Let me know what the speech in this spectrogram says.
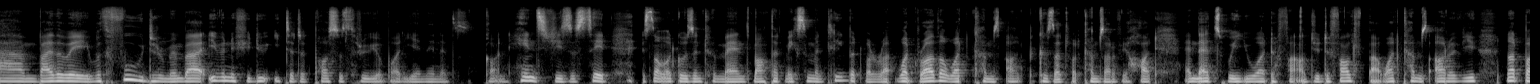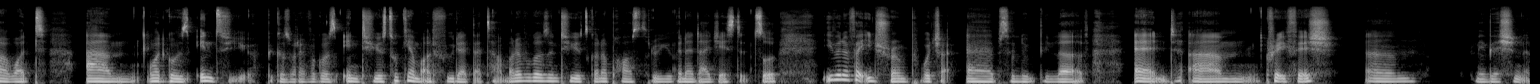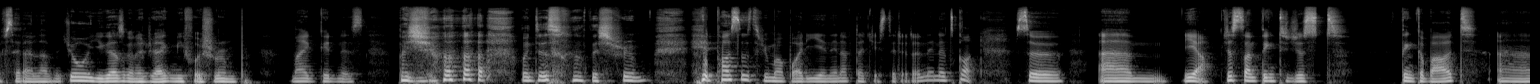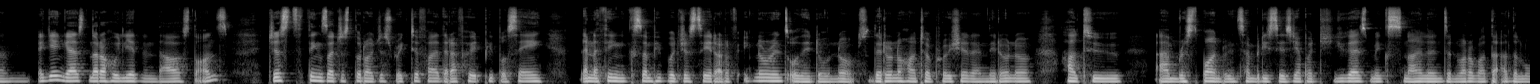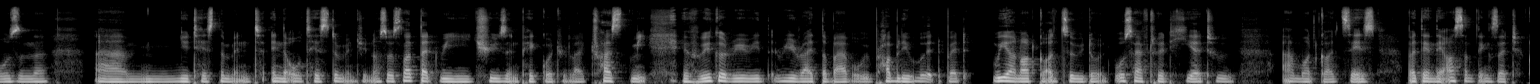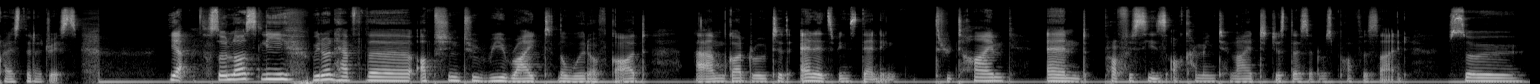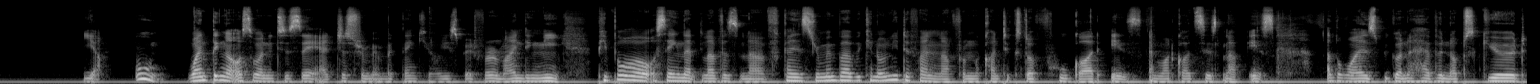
um, by the way, with food, remember, even if you do eat it, it passes through your body and then it's gone. Hence, Jesus said, it's not what goes into a man's mouth that makes him unclean, but what, what rather what comes out, because that's what comes out of your heart. And that's where you are defiled. You're defiled by what comes out of you, not by what um what goes into you, because whatever goes into you is talking about food at that time. Whatever goes into you, it's gonna pass through, you're gonna digest it. So even if I eat shrimp, which I absolutely love, and um crayfish, um Maybe I shouldn't have said I love it. Yo, you guys are gonna drag me for shrimp. My goodness. But yeah, when this the shrimp, it passes through my body and then I've digested it and then it's gone. So um yeah, just something to just think about. Um again guys, not a holier than thou stance. Just things I just thought I'd just rectify that I've heard people saying. And I think some people just say it out of ignorance or they don't know. So they don't know how to approach it and they don't know how to um, respond when somebody says, "Yeah, but you guys mix nylons, and what about the other laws in the um, New Testament, in the Old Testament?" You know, so it's not that we choose and pick what we like. Trust me, if we could re- rewrite the Bible, we probably would, but we are not God, so we don't. We also have to adhere to um, what God says. But then there are some things that Christ did address. Yeah. So lastly, we don't have the option to rewrite the Word of God. Um, God wrote it, and it's been standing through time and prophecies are coming to light just as it was prophesied. So, yeah. Ooh, one thing I also wanted to say, I just remembered, thank you, Holy Spirit, for reminding me. People are saying that love is love. Guys, remember, we can only define love from the context of who God is and what God says love is. Otherwise, we're going to have an obscured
